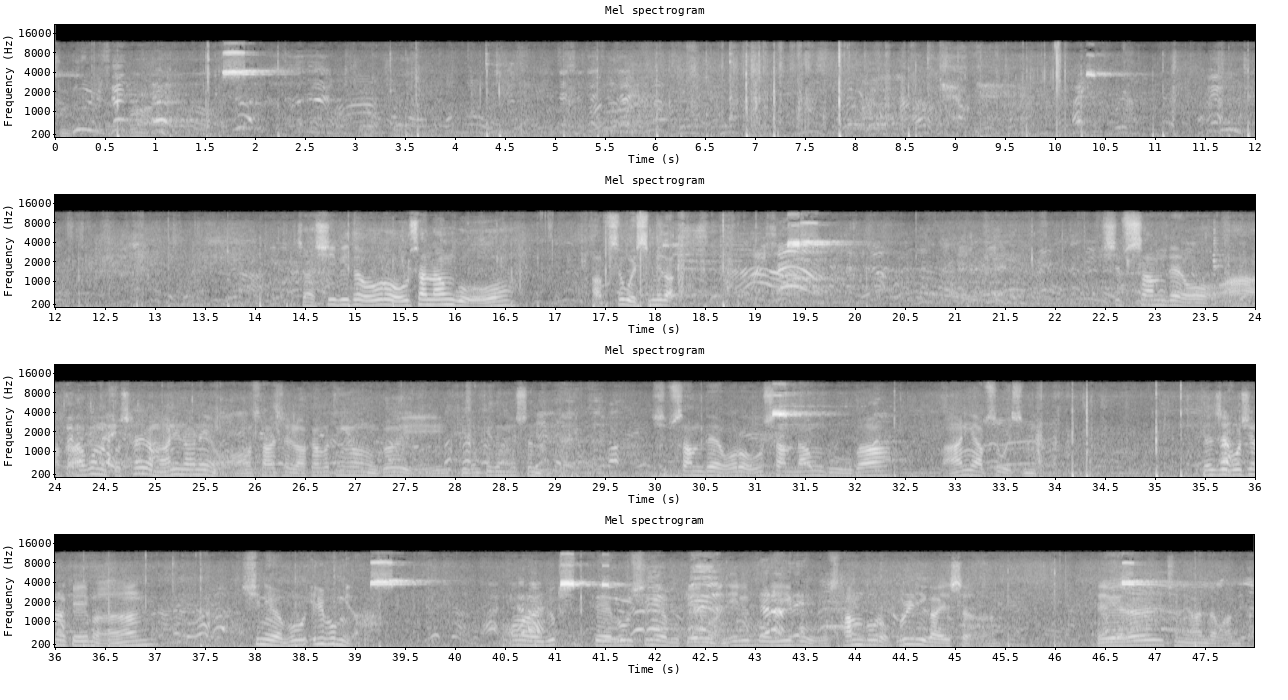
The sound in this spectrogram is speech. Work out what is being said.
충분히 안 되나 보네 자, 12대 5로 울산 남구 앞서고 있습니다. 13대 5. 아, 아까하고는 또 차이가 많이 나네요. 사실 아까 같은 경우는 거의 기등기등 했었는데 13대 5로 울산 남구가 많이 앞서고 있습니다. 현재 보시는 게임은 시니어부 1부입니다. 오늘 60대부 시니어부 게임은 1부, 2부, 3부로 분리가 해서 대회를 진행한다고 합니다.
